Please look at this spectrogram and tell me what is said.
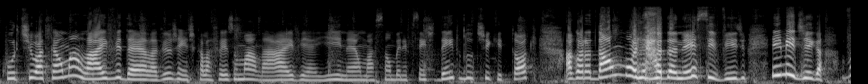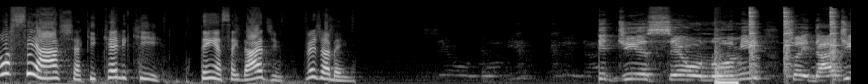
curtiu até uma live dela, viu, gente? Que ela fez uma live aí, né, uma ação beneficente dentro do TikTok. Agora dá uma olhada nesse vídeo e me diga, você acha que Kelly que tem essa idade? Veja bem. Diz seu nome, sua idade.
